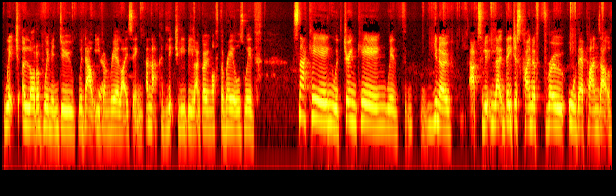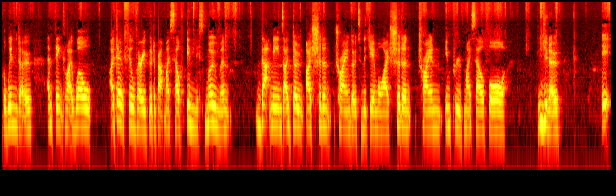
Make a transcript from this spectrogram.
which a lot of women do without even yeah. realizing. And that could literally be like going off the rails with snacking, with drinking, with, you know, absolutely like they just kind of throw all their plans out of the window and think like, well, I don't feel very good about myself in this moment. That means I don't, I shouldn't try and go to the gym or I shouldn't try and improve myself or, you know, it,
